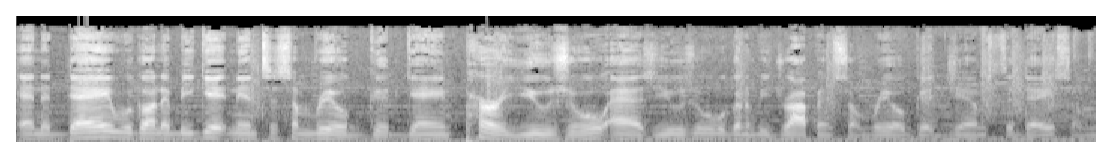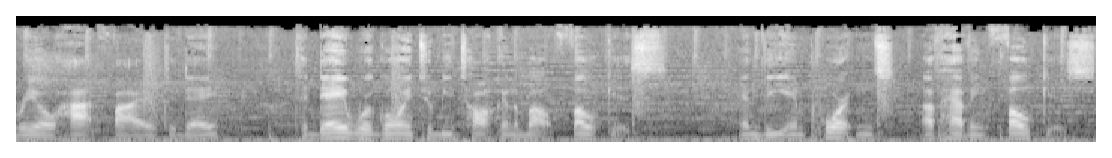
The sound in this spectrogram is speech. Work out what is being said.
And today we're going to be getting into some real good game per usual. As usual, we're going to be dropping some real good gems today, some real hot fire today. Today we're going to be talking about focus and the importance of having focus.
